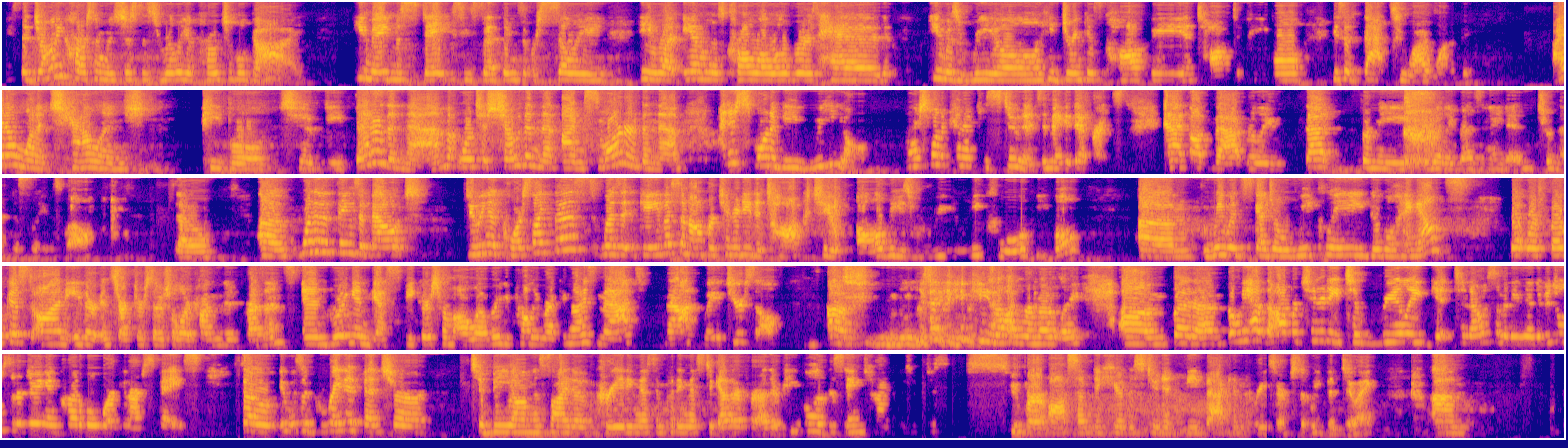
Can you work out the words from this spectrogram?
He said Johnny Carson was just this really approachable guy he made mistakes. He said things that were silly. He let animals crawl all over his head. He was real. He'd drink his coffee and talk to people. He said, that's who I want to be. I don't want to challenge people to be better than them or to show them that I'm smarter than them. I just want to be real. I just want to connect with students and make a difference. And I thought that really, that for me really resonated tremendously as well. So um, one of the things about doing a course like this was it gave us an opportunity to talk to all these really cool people. Um, we would schedule weekly Google Hangouts that were focused on either instructor social or cognitive presence and bring in guest speakers from all over. You probably recognize Matt. Matt, wave to yourself. Um, I think he's on remotely. Um, but, um, but we had the opportunity to really get to know some of these individuals that are doing incredible work in our space. So it was a great adventure to be on the side of creating this and putting this together for other people. At the same time, it was just super awesome to hear the student feedback and the research that we've been doing. Um,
